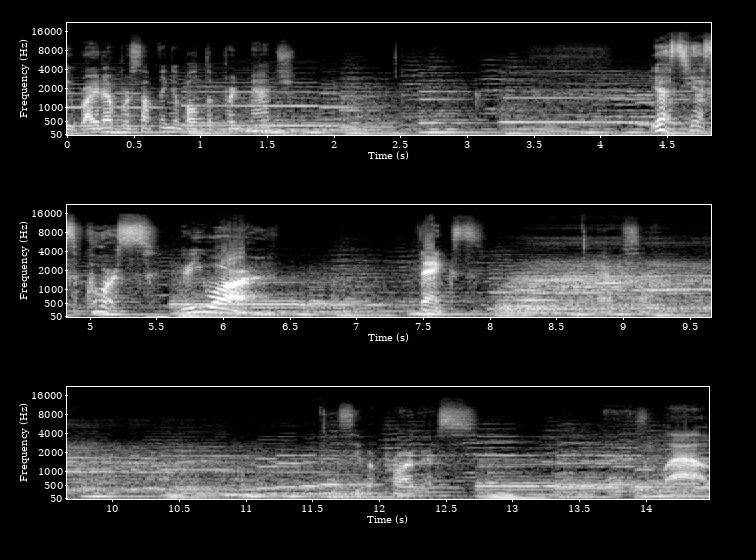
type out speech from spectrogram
a write-up or something about the print match? Yes, yes, of course. Here you are. Thanks. Excellent. Let's see about progress. That is lab.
